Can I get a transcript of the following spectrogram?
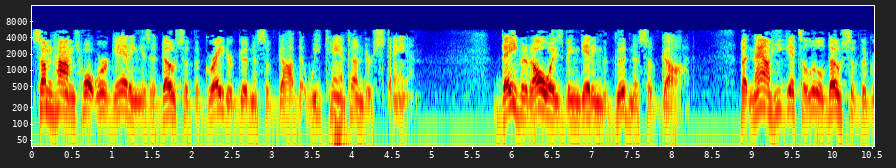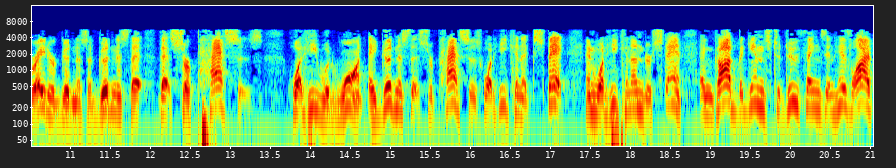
Sometimes what we're getting is a dose of the greater goodness of God that we can't understand. David had always been getting the goodness of God. But now he gets a little dose of the greater goodness, a goodness that, that surpasses what he would want, a goodness that surpasses what he can expect and what he can understand. And God begins to do things in his life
